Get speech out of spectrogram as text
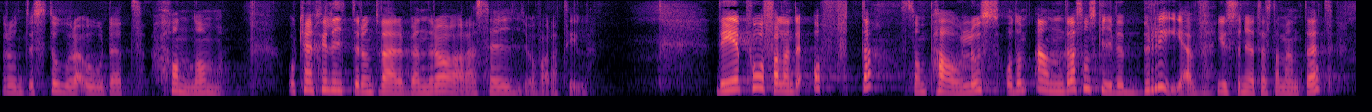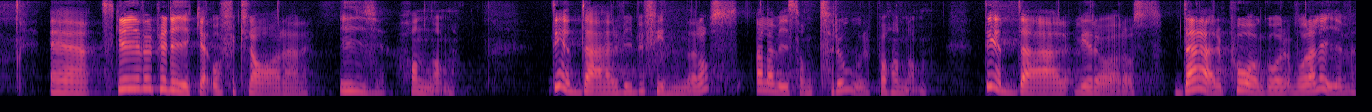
runt det stora ordet honom och kanske lite runt verben röra sig och vara till. Det är påfallande ofta som Paulus och de andra som skriver brev just i Nya testamentet eh, skriver, predikar och förklarar i honom. Det är där vi befinner oss, alla vi som tror på honom. Det är där vi rör oss. Där pågår våra liv.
